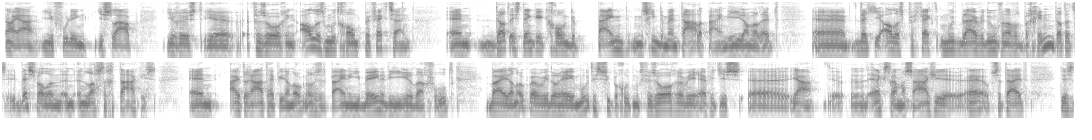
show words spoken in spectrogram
nou ja, je voeding, je slaap, je rust, je verzorging, alles moet gewoon perfect zijn. En dat is denk ik gewoon de pijn, misschien de mentale pijn die je dan wel hebt. Eh, dat je alles perfect moet blijven doen vanaf het begin, dat het best wel een, een, een, lastige taak is. En uiteraard heb je dan ook nog eens de pijn in je benen die je iedere dag voelt, waar je dan ook wel weer doorheen moet. Dus supergoed moet verzorgen, weer eventjes uh, ja, een extra massage op zijn tijd. Dus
